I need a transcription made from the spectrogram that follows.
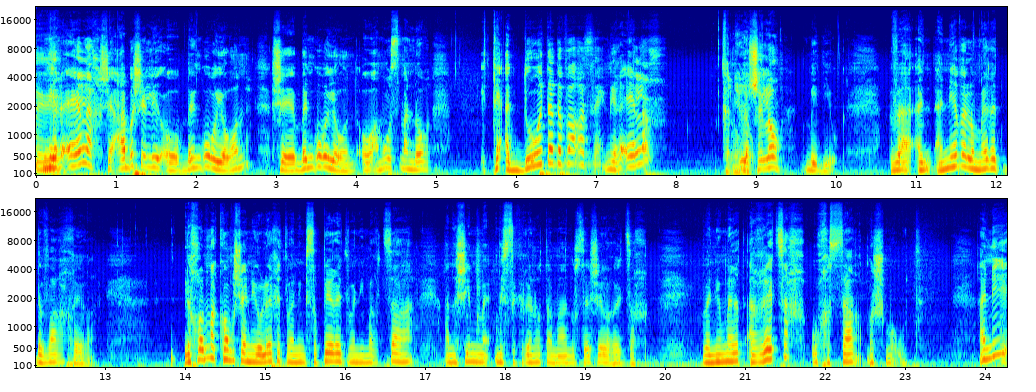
אה, נראה לך שאבא שלי או בן גוריון, שבן גוריון או עמוס מנור, תיעדו את הדבר הזה? נראה לך? כנראה לא. שלא. בדיוק. ואני אבל אומרת דבר אחר. לכל מקום שאני הולכת ואני מספרת ואני מרצה, אנשים מסקרן אותם מהנושא של הרצח. ואני אומרת, הרצח הוא חסר משמעות. אני,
